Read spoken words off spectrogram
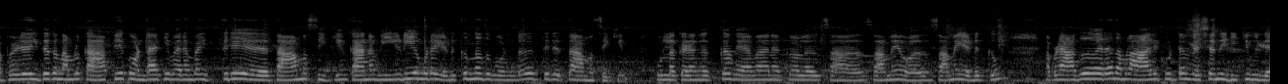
അപ്പോൾ ഇതൊക്കെ നമ്മൾ കാപ്പിയൊക്കെ ഉണ്ടാക്കി വരുമ്പോൾ ഇത്തിരി താമസിക്കും. കാരണം വീഡിയോ കൂടെ എടുക്കുന്നത് കൊണ്ട് ഇത്തിരി താമസിക്കും. ഉരുളക്കിഴങ്ങൊക്കെ വേവാനൊക്കെ ഉള്ള സമയം സമയമെടുക്കും അപ്പോൾ അതുവരെ നമ്മൾ ആലിക്കൂട്ടം വിശന്നിരിക്കില്ല.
